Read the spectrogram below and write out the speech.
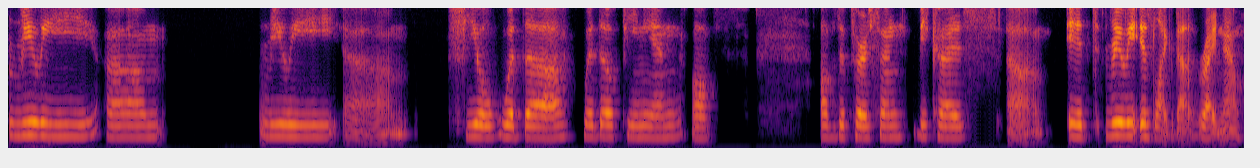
really, um, really um, feel with the with the opinion of of the person because um, it really is like that right now.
